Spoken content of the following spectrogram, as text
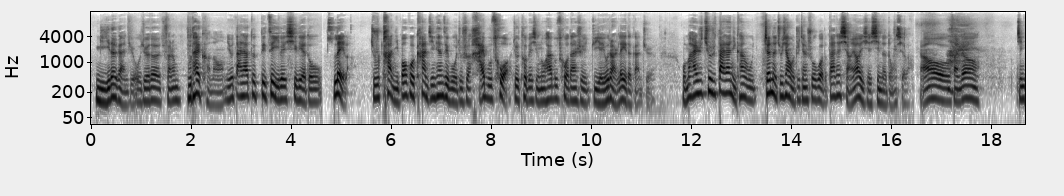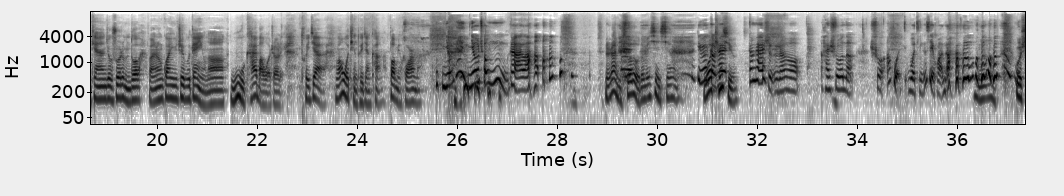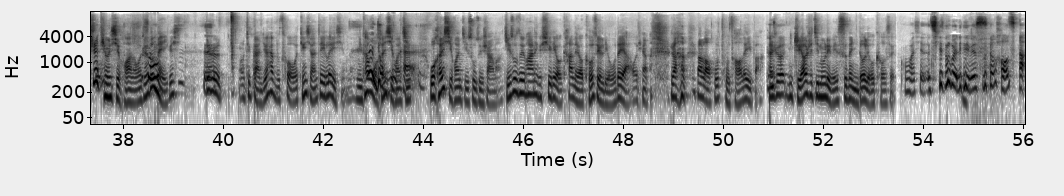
迷的感觉。我觉得反正不太可能，因为大家都对这一类系列都累了。就是看你，包括看今天这部，就是还不错，就是特别行动还不错，但是也有点累的感觉。我们还是就是大家，你看，我真的就像我之前说过的，大家想要一些新的东西了。然后反正今天就说这么多吧。反正关于这部电影呢，五五开吧，我这里推荐，完我挺推荐看的。爆米花嘛，你又你又成五五开了，让你说的我都没信心了。因为刚开刚开始的时候还说呢。说啊，我我挺喜欢的，我是挺喜欢的，我觉得每一个。就是，我就感觉还不错，我挺喜欢这一类型的。你看，我很喜欢极，我很喜欢极速追杀嘛，极速追杀那个系列，我看的要口水流的呀！我天，让让老胡吐槽了一把，他说你只要是基努里维斯的，你都流口水。我天，基努里维斯好惨！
